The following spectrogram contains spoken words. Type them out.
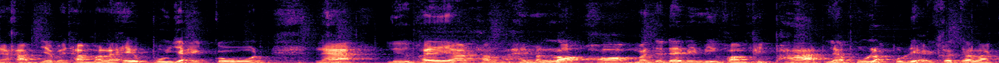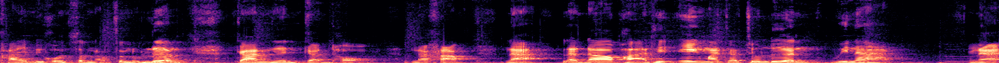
นะครับอย่าไปทำอะไรให้ผู้ใหญ่โกรธนะหรือพยายามทำให้มันรอบคอบมันจะได้ไม่มีความผิดพลาด และผู้หลักผู้ใหญ่ก็จะรักใคร่มีคนสนับสนุนเรื่องการเงินการทองนะครับนะและดาวพระอาทิตย์เองมาจากเจ้าเรือนวินาศนะ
